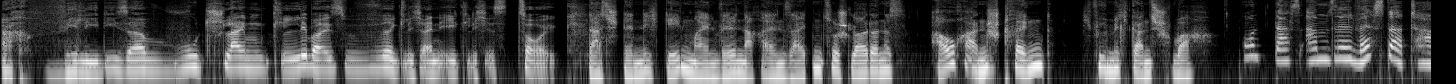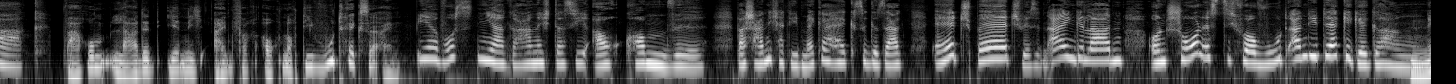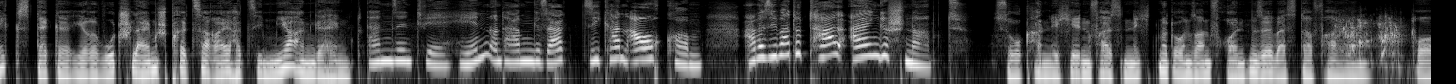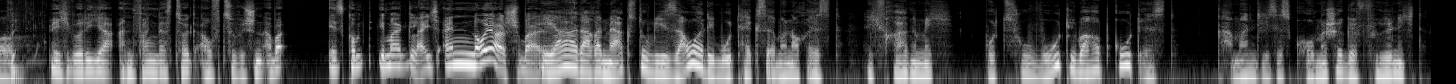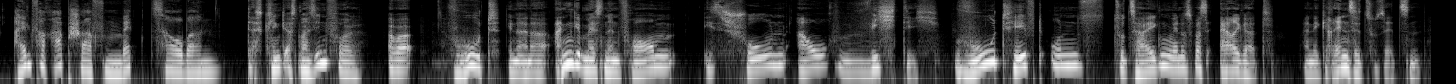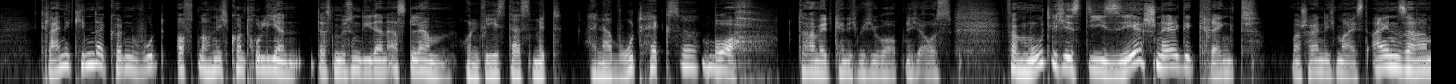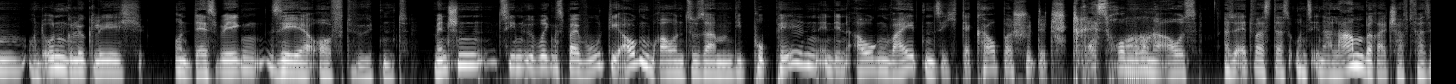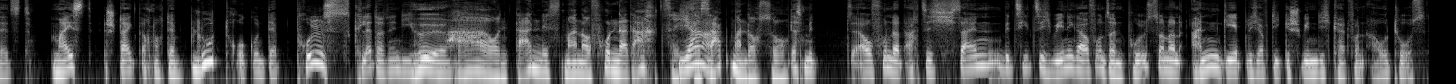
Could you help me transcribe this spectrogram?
Ach, Willi, dieser Wutschleimglibber ist wirklich ein ekliges Zeug. Das ständig gegen meinen Willen nach allen Seiten zu schleudern, ist auch anstrengend. Ich fühle mich ganz schwach. Und das am Silvestertag. Warum ladet ihr nicht einfach auch noch die Wuthexe ein? Wir wussten ja gar nicht, dass sie auch kommen will. Wahrscheinlich hat die Meckerhexe gesagt, Edge, Badge, wir sind eingeladen. Und schon ist sie vor Wut an die Decke gegangen. Nix Decke, ihre Wutschleimspritzerei hat sie mir angehängt. Dann sind wir hin und haben gesagt, sie kann auch kommen. Aber sie war total eingeschnappt. So kann ich jedenfalls nicht mit unseren Freunden Silvester feiern. Oh. Ich würde ja anfangen, das Zeug aufzuwischen, aber es kommt immer gleich ein neuer Schwall. Ja, daran merkst du, wie sauer die Wuthexe immer noch ist. Ich frage mich, wozu Wut überhaupt gut ist. Kann man dieses komische Gefühl nicht einfach abschaffen, wegzaubern? Das klingt erstmal sinnvoll, aber Wut in einer angemessenen Form ist schon auch wichtig. Wut hilft uns zu zeigen, wenn uns was ärgert, eine Grenze zu setzen. Kleine Kinder können Wut oft noch nicht kontrollieren. Das müssen die dann erst lernen. Und wie ist das mit einer Wuthexe? Boah, damit kenne ich mich überhaupt nicht aus. Vermutlich ist die sehr schnell gekränkt, wahrscheinlich meist einsam und unglücklich und deswegen sehr oft wütend. Menschen ziehen übrigens bei Wut die Augenbrauen zusammen, die Pupillen in den Augen weiten sich, der Körper schüttet Stresshormone oh. aus. Also etwas, das uns in Alarmbereitschaft versetzt. Meist steigt auch noch der Blutdruck und der Puls klettert in die Höhe. Ah, und dann ist man auf 180. Ja, das sagt man doch so. Das mit auf 180 sein bezieht sich weniger auf unseren Puls, sondern angeblich auf die Geschwindigkeit von Autos.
